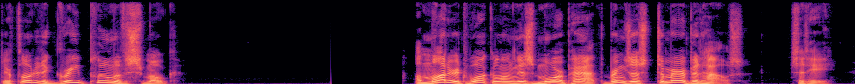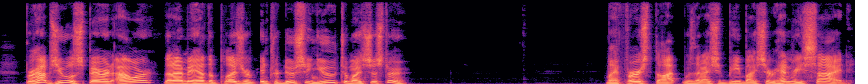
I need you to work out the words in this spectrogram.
there floated a gray plume of smoke. A moderate walk along this moor path brings us to Merripit House, said he. Perhaps you will spare an hour, that I may have the pleasure of introducing you to my sister. My first thought was that I should be by Sir Henry's side.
